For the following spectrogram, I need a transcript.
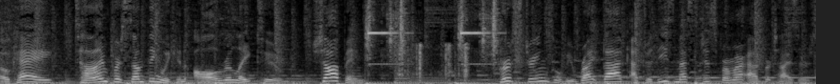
Okay, time for something we can all relate to shopping. Purse Strings will be right back after these messages from our advertisers.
